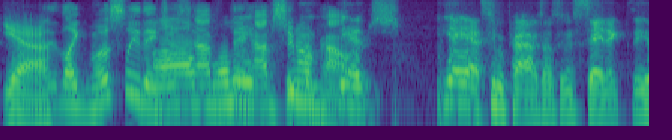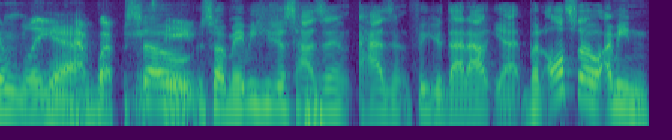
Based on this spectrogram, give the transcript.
Yeah, like mostly they just Um, have well, they they- have you know, superpowers. Yeah, yeah, superpowers. I was gonna say like they don't really Yeah. have weapons. So They- so maybe he just hasn't hasn't figured that out yet. But also, I mean,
